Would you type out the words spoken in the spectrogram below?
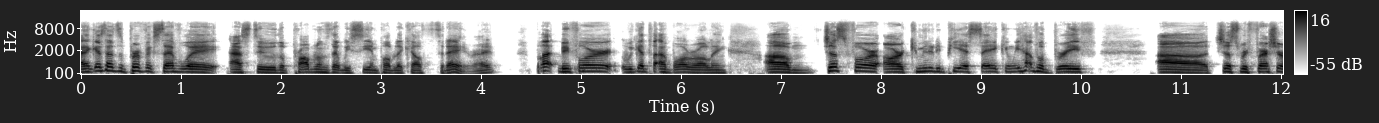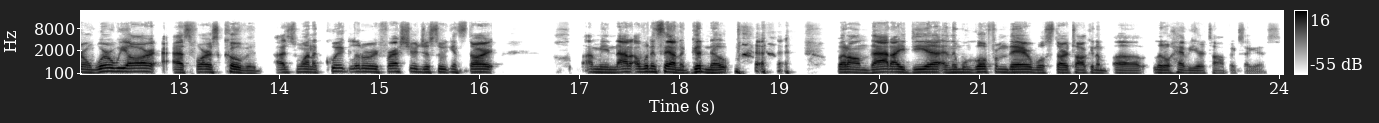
I guess that's a perfect segue as to the problems that we see in public health today, right? But before we get that ball rolling, um, just for our community PSA, can we have a brief, uh, just refresher on where we are as far as COVID? I just want a quick little refresher just so we can start. I mean, not, I wouldn't say on a good note, but on that idea, and then we'll go from there. We'll start talking a uh, little heavier topics, I guess.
